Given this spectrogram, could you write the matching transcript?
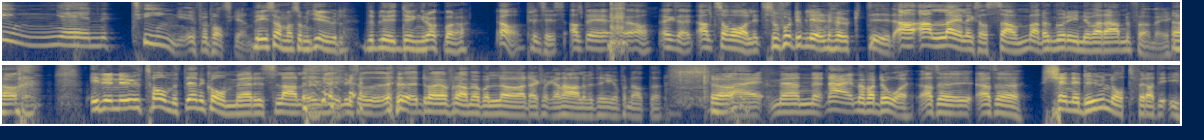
ingenting inför påsken. Det är samma som jul, det blir dyngrak bara. Ja, precis. Allt är, ja, exakt. Allt som vanligt. Så fort det blir en högtid, alla är liksom samma, de går in i varann för mig. Ja, Är det nu tomten kommer, slall, liksom, drar jag fram mig på lördag klockan halv tre på natten. ja. Nej, men, nej men vadå? Alltså, alltså, känner du något för att det är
